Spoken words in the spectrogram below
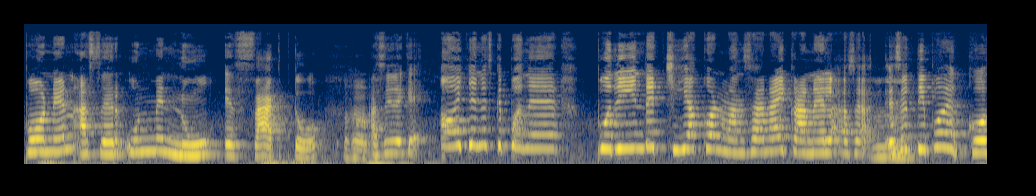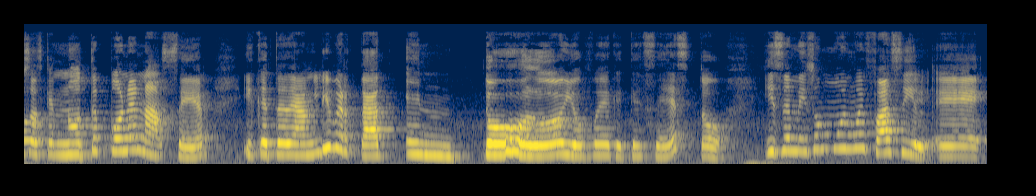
ponen a hacer un menú exacto, así de que, hoy tienes que poner pudín de chía con manzana y canela, o sea, ese tipo de cosas que no te ponen a hacer y que te dan libertad en todo. Yo fue que, ¿qué es esto? Y se me hizo muy, muy fácil eh,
